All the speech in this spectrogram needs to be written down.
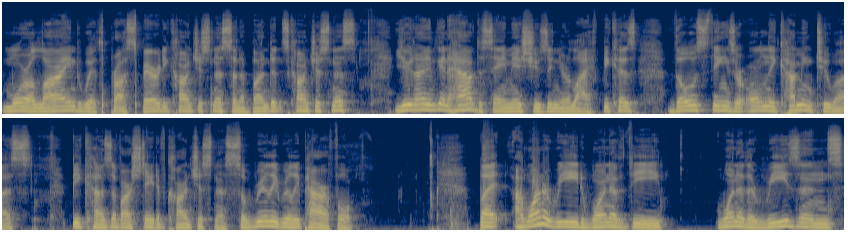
more aligned with prosperity consciousness and abundance consciousness, you're not even going to have the same issues in your life because those things are only coming to us because of our state of consciousness. So really, really powerful. But I want to read one of the one of the reasons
